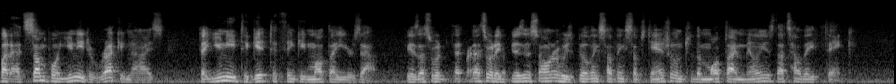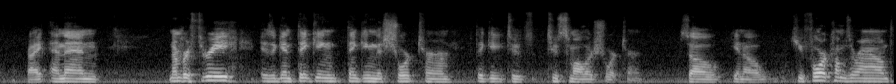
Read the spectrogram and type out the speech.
But at some point, you need to recognize that you need to get to thinking multi years out because that's what that, that's what a business owner who's building something substantial into the multi millions. That's how they think, right? And then number three is again thinking thinking the short term, thinking to too smaller short term. So you know Q4 comes around.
